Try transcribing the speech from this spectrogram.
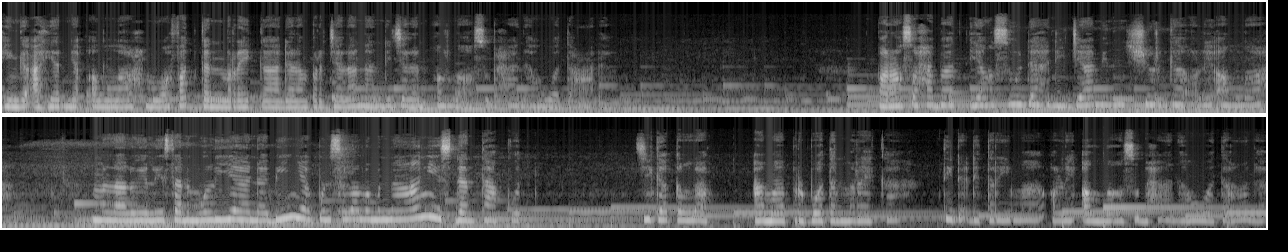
hingga akhirnya Allah mewafatkan mereka dalam perjalanan di jalan Allah Subhanahu wa taala para sahabat yang sudah dijamin surga oleh Allah. Melalui lisan mulia nabinya pun selalu menangis dan takut jika kelak amal perbuatan mereka tidak diterima oleh Allah Subhanahu wa taala.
